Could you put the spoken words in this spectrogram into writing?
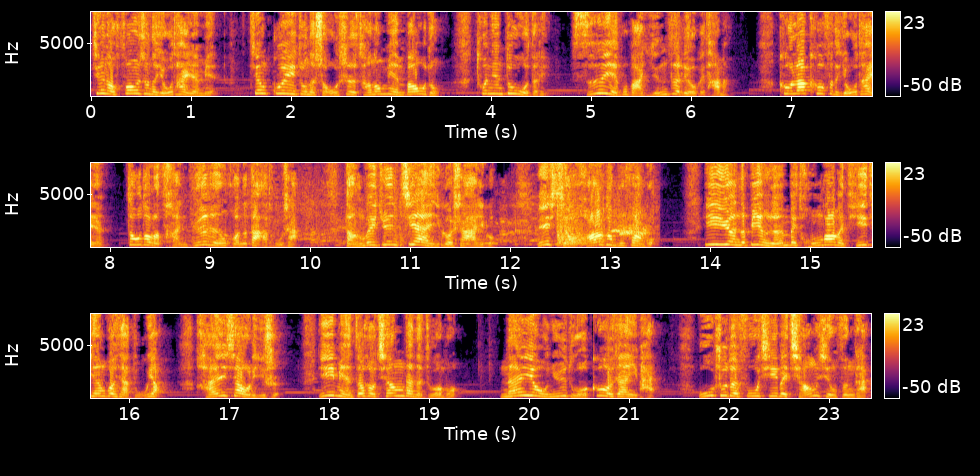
见到丰盛的犹太人民。将贵重的首饰藏到面包中，吞进肚子里，死也不把银子留给他们。克拉科夫的犹太人遭到了惨绝人寰的大屠杀，党卫军见一个杀一个，连小孩都不放过。医院的病人被同胞们提前灌下毒药，含笑离世。以免遭受枪弹的折磨。男右女左各站一排，无数对夫妻被强行分开，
